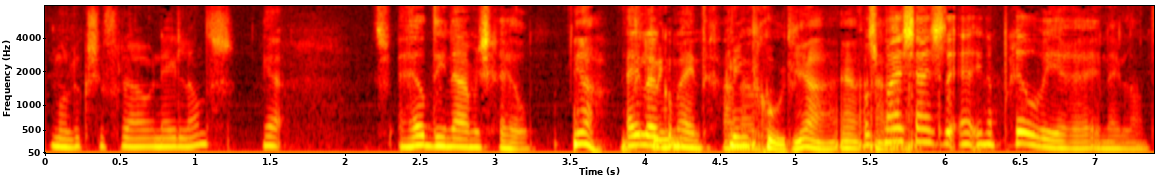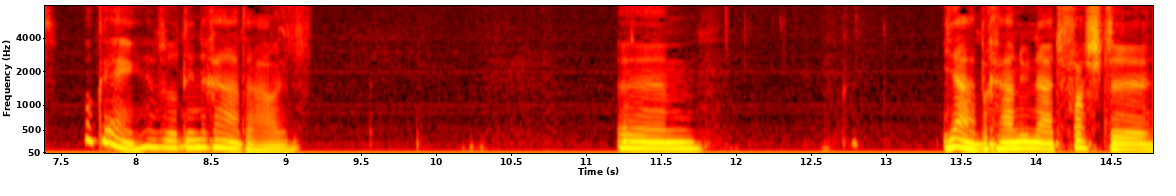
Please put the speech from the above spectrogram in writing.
Molukse vrouwen, Nederlands. Ja, het is een heel dynamisch geheel. Ja, heel leuk om heen te gaan. Klinkt ook. goed, ja. ja Volgens ja. mij zijn ze in april weer in Nederland. Oké, okay, we zullen het in de gaten houden. Um, ja, we gaan nu naar het vaste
